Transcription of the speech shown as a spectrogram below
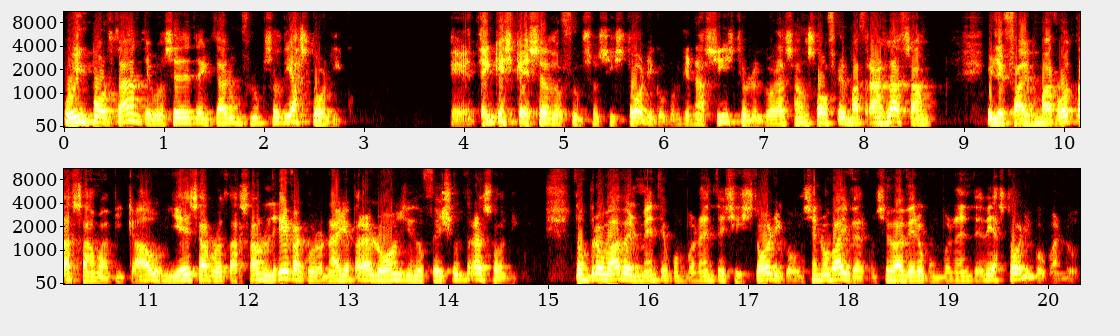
O importante é você detectar um fluxo diastólico. É, tem que esquecer do fluxo sistólico, porque na sístole o coração sofre uma translação. Ele faz uma rotação apical e essa rotação leva a coronária para longe do fecho ultrassônico. Então, provavelmente, o componente sistólico você não vai ver, você vai ver o componente diastólico quando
